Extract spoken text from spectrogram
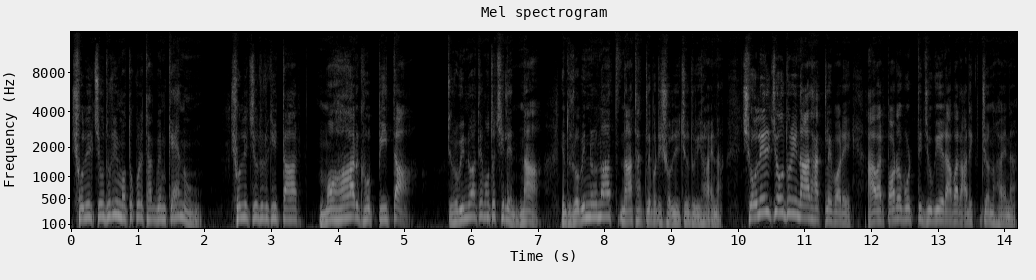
সলিল চৌধুরীর মতো করে থাকবেন কেন? সলিল চৌধুরী কি তার মহার্ঘ পিতা? রবীন্দ্রনাথের মতো ছিলেন? না। কিন্তু রবীন্দ্রনাথ না থাকলে পরে সলিল চৌধুরী হয় না। সলিল চৌধুরী না থাকলে পরে আবার পরবর্তী যুগের আবার আরেকজন হয় না।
